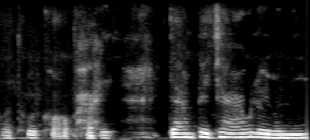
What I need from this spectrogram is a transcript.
ขอโทษขออภัย จามแต่เช้าเลยวันนี้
